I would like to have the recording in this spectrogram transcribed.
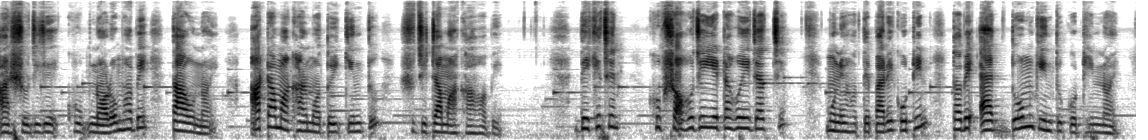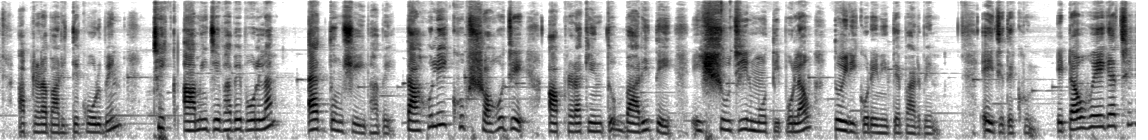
আর সুজি যে খুব নরম হবে, তাও নয়। আটা মাখার মতোই কিন্তু সুজিটা মাখা হবে। দেখেছেন? খুব সহজেই এটা হয়ে যাচ্ছে। মনে হতে পারে কঠিন, তবে একদম কিন্তু কঠিন নয়। আপনারা বাড়িতে করবেন। ঠিক আমি যেভাবে বললাম, একদম সেইভাবে। তাহলেই খুব সহজে আপনারা কিন্তু বাড়িতে এই সুজির মতি পোলাও তৈরি করে নিতে পারবেন। এই যে দেখুন, এটাও হয়ে গেছে।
